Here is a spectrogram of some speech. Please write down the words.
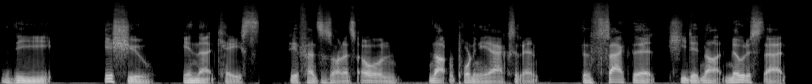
the issue in that case, the offense is on its own, not reporting the accident. The fact that he did not notice that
